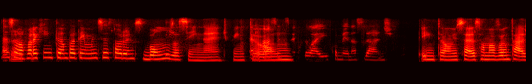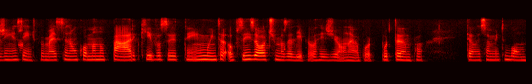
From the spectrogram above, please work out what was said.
É, só, é. fora que em Tampa tem muitos restaurantes bons, assim, né? Tipo, então... É fácil de ir lá e comer na cidade. Então, isso é só uma vantagem, assim, tipo, mas se não coma no parque, você tem muitas opções ótimas ali pela região, né, por, por Tampa. Então, isso é muito bom.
